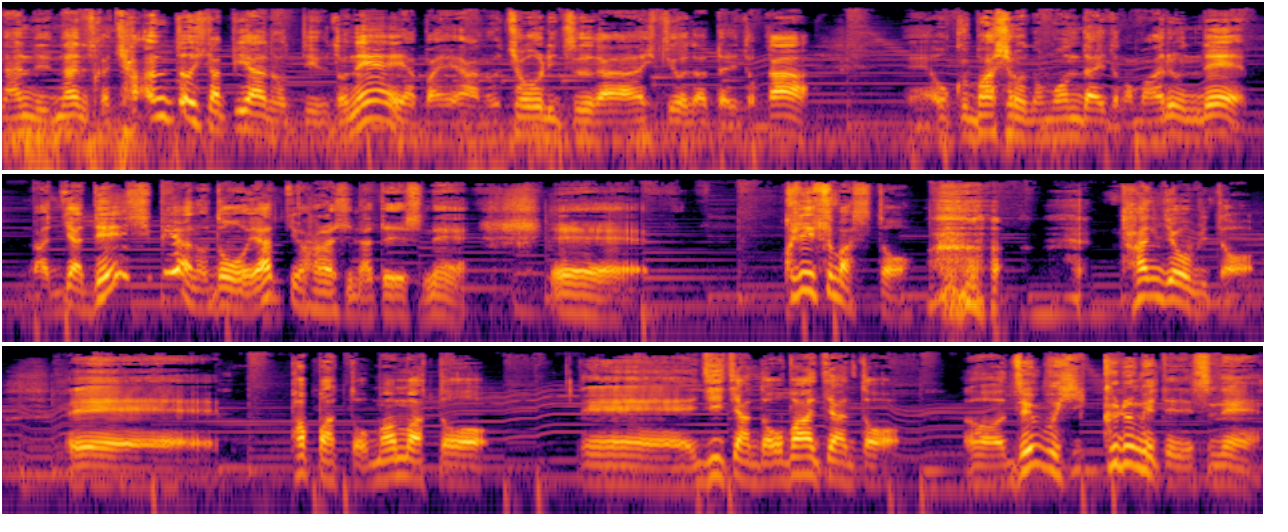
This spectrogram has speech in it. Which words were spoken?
なんで、なんですか、ちゃんとしたピアノっていうとね、やっぱりあの、調律が必要だったりとか、えー置く場所の問題とかもあるんで、まあ、じゃあ電子ピアノどうやっていう話になってですね、えークリスマスと、誕生日と、えーパパとママと、えーじいちゃんとおばあちゃんと、全部ひっくるめてですね、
